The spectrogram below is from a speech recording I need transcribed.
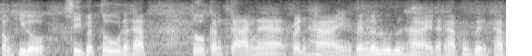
สองกิโลสี่ประตูนะครับ ตัวกลางๆนะฮะเป็นไฮเป็นรุ่นรุ่นไฮนะครับเพื่อนๆครับ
